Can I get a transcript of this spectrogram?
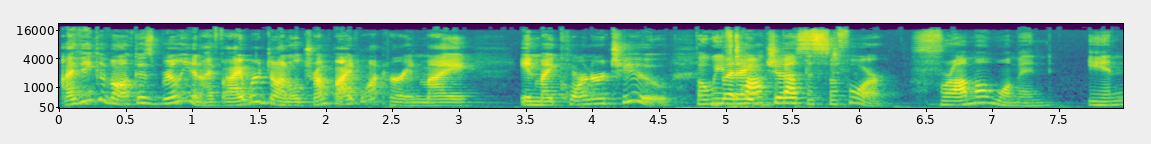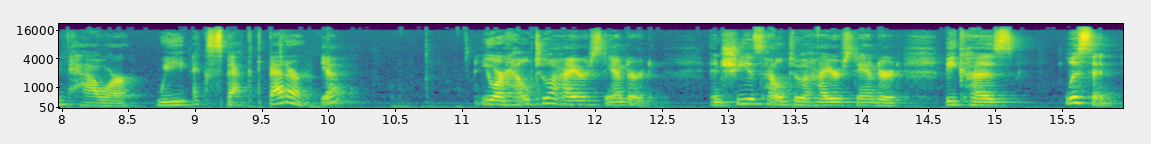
I think Ivanka's brilliant. If I were Donald Trump, I'd want her in my in my corner too. But we've but talked just, about this before. From a woman in power, we expect better. Yeah. You are held to a higher standard. And she is held to a higher standard because, listen,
